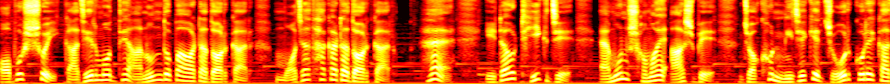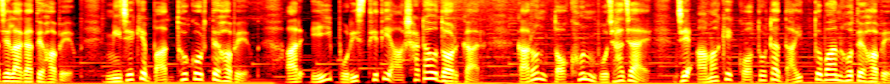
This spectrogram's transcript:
অবশ্যই কাজের মধ্যে আনন্দ পাওয়াটা দরকার, মজা থাকাটা দরকার। হ্যাঁ এটাও ঠিক যে এমন সময় আসবে যখন নিজেকে জোর করে কাজে লাগাতে হবে, নিজেকে বাধ্য করতে হবে। আর এই পরিস্থিতি আসাটাও দরকার, কারণ তখন বোঝা যায় যে আমাকে কতটা দায়িত্ববান হতে হবে।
